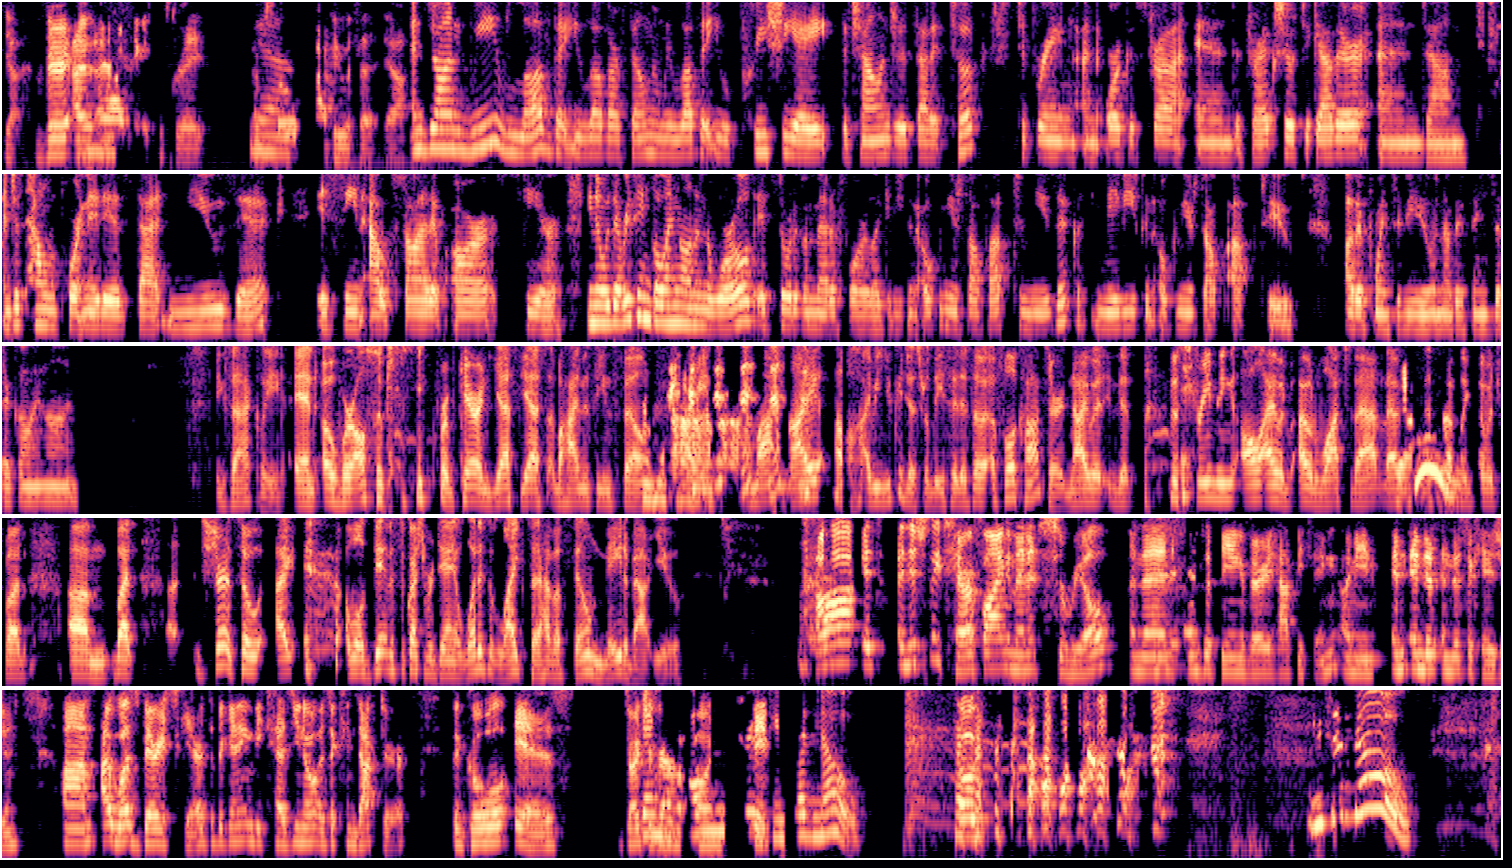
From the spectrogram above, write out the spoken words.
Yeah, very. I, I think it's just great. I'm yeah. so happy with it. Yeah. And John, we love that you love our film and we love that you appreciate the challenges that it took to bring an orchestra and a drag show together and um, and just how important it is that music is seen outside of our sphere. You know, with everything going on in the world, it's sort of a metaphor. Like if you can open yourself up to music, maybe you can open yourself up to other points of view and other things that are going on. Exactly. And oh, we're also getting from Karen, yes, yes, a behind the scenes film. I mean, my, I, oh, I mean, you could just release it as a, a, full concert, and I would the, the streaming. All I would I would watch that. That, yeah. that sounds like so much fun. Um, but uh, sure. So I, well, Dan, this is a question for Daniel. What is it like to have a film made about you? Uh, it's initially terrifying and then it's surreal and then it ends up being a very happy thing. I mean, in, in, in this occasion, um, I was very scared at the beginning because, you know, as a conductor, the goal is Deutsche Grammophon. You said no. Oh. you said no.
